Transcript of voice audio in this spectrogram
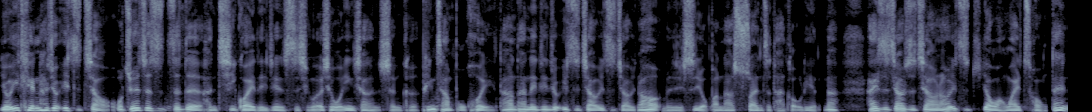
有一天，他就一直叫，我觉得这是真的很奇怪的一件事情，而且我印象很深刻。平常不会，然后他那天就一直叫，一直叫，然后我们也是有帮他拴着他狗链，那还一直叫，一直叫，然后一直要往外冲，但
